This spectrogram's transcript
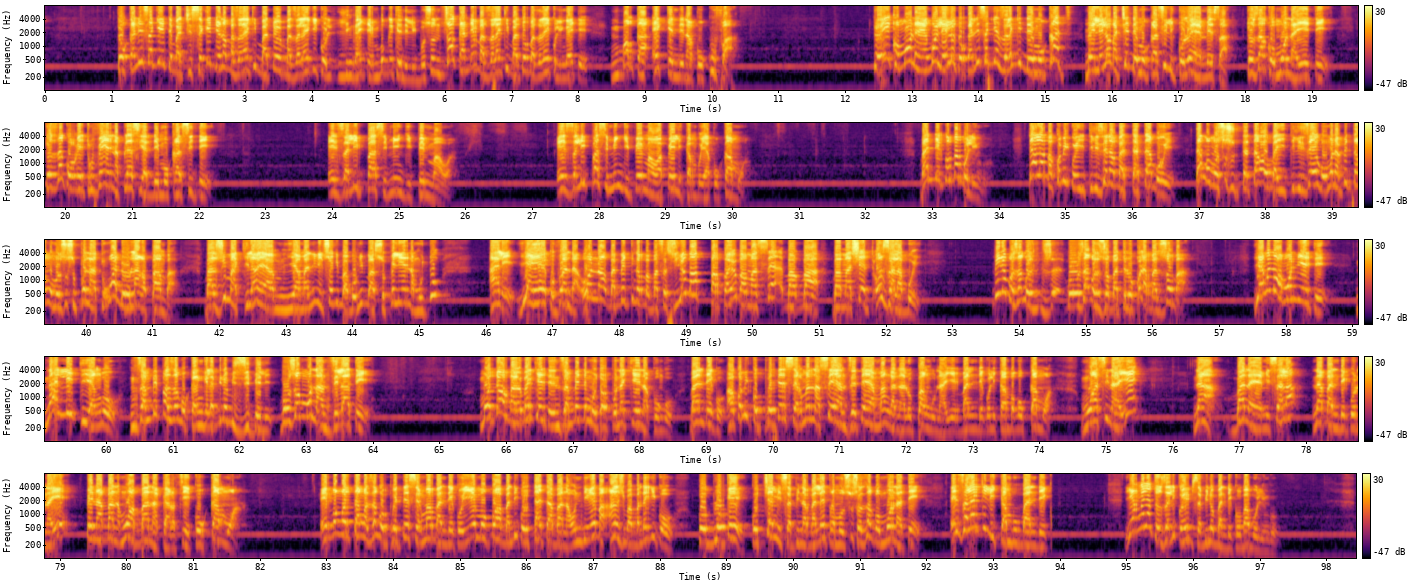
tokanisaki ete bachisekedi wana bazalaki bato oyo bazalaki kolinga ete mboka ekende liboso nzoka nde bazalaki bato oyo bazalaki kolinga ete mboka ekende na kokufa toyei komona yango lelo tokanisaki ezalaki demokrate me lelo batie demokrasi likolo ya mesa toza komona ye te toza koretrouve ye na place ya demokrasi te ezali mpasi mingi mpe mawa ezali mpasi mingi mpe mawa mpe likambo ya kokamwa bandeko babolingo tala bakomi koutilize na batata boye ntango mosusu tata oyo bautilize ye komona mpe ntango mosusu mpo na 3 dollars pamba bazwi makila ya nyama nini soki babomi basopeli ye na motu ale yeye kovanda o oh no babeti nga bamasasi yo bapapa yo bamachete ba, ba, ba, ba ozala boye bino boza kozwa bato lokola bazoba yango na omoni ete na liti yango nzambe mpe aza kokangela bino bizibeli bozomona nzela te moto balobaki ete nzambe nde moto aponaki ye na congo bandeko akomi koprete serment na se ya nzete ya manga na lopangu na ye bandeko likambo kokamwa mwasi na ye na bana ya misala na bandeko na ye mpe na bana mwa bana quartier kokamwa ebongo ntango aza koprete serment bandeko ye moko abandi kotata bana ondire baange babandaki kobloke kotya misapi na baletre mosusu aza komona te ezalaki likambo bandeko yango wana tozali koyebisa bino bandeko ba bolingo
